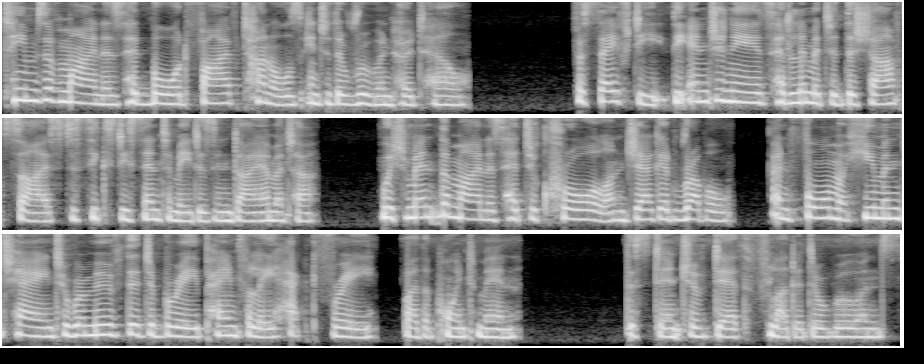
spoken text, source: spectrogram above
Teams of miners had bored five tunnels into the ruined hotel. For safety, the engineers had limited the shaft size to 60 centimetres in diameter which meant the miners had to crawl on jagged rubble and form a human chain to remove the debris painfully hacked free by the point men. The stench of death flooded the ruins.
